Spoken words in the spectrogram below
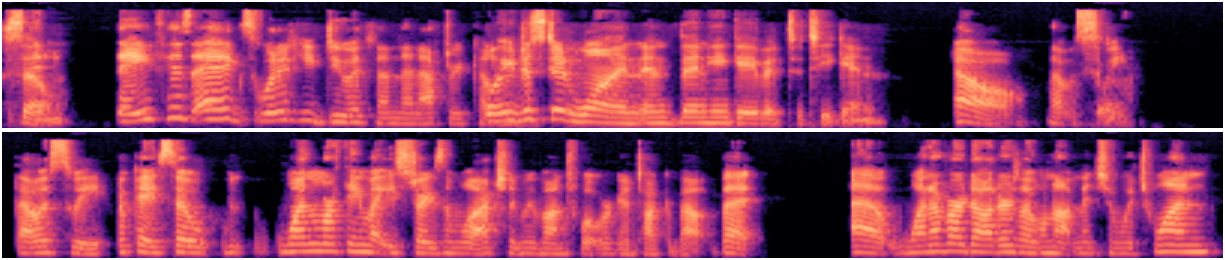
So Did he save his eggs? What did he do with them then after he cut well, he them? just did one and then he gave it to Tegan. Oh, that was So- sweet. That was sweet. Okay, so one more thing about Easter eggs, and we'll actually move on to what we're going to talk about. But uh, one of our daughters, I will not mention which one,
